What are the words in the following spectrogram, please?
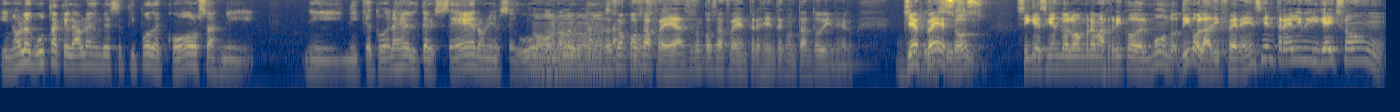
y no le gusta que le hablen de ese tipo de cosas, ni, ni, ni que tú eres el tercero, ni el segundo. No, no, no, no, no esas son cosas feas, esas son cosas feas entre gente con tanto dinero. Jeff sí, Bezos sí, sí. sigue siendo el hombre más rico del mundo. Digo, la diferencia entre él y Bill Gates son...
